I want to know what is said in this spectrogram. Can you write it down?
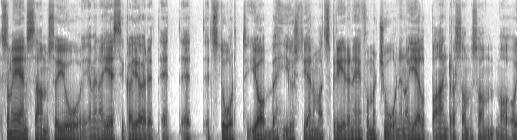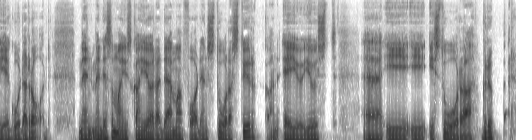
som ensam så jo, jag menar Jessica gör ett, ett, ett, ett, stort jobb just genom att sprida den här informationen och hjälpa andra som, som, och, och ge goda råd. Men, men det som man just kan göra där man får den stora styrkan är ju just eh, i, i, i stora grupper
